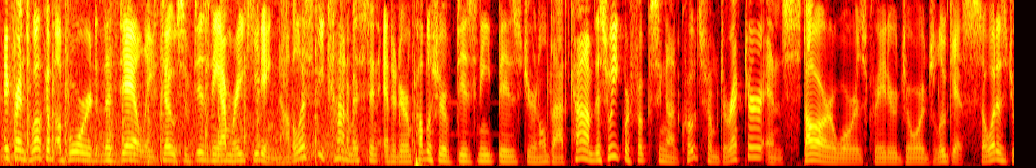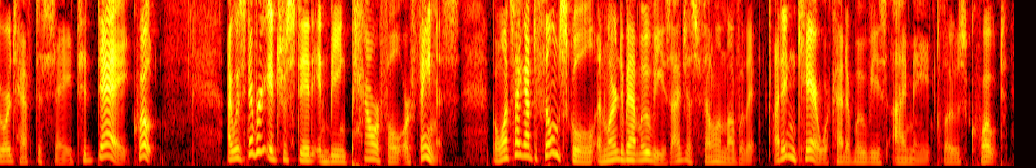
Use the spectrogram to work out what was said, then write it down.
Hey, friends, welcome aboard the Daily Dose of Disney. I'm Ray Keating, novelist, economist, and editor and publisher of DisneyBizJournal.com. This week, we're focusing on quotes from director and Star Wars creator George Lucas. So, what does George have to say today? Quote I was never interested in being powerful or famous, but once I got to film school and learned about movies, I just fell in love with it. I didn't care what kind of movies I made. Close quote.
